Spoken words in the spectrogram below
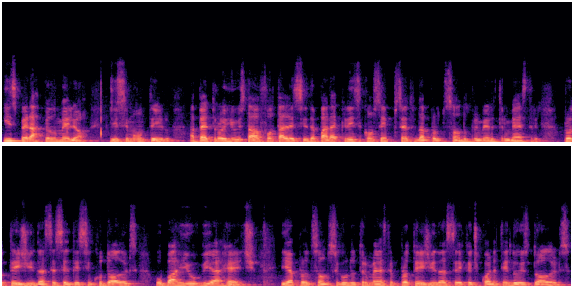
e esperar pelo melhor, disse Monteiro. A PetroRio estava fortalecida para a crise com 100% da produção do primeiro trimestre protegida a 65 dólares o barril via hedge e a produção do segundo trimestre protegida a cerca de 42 dólares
